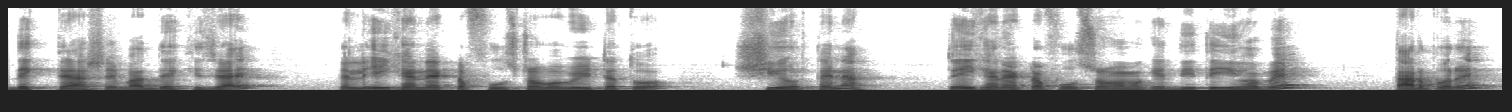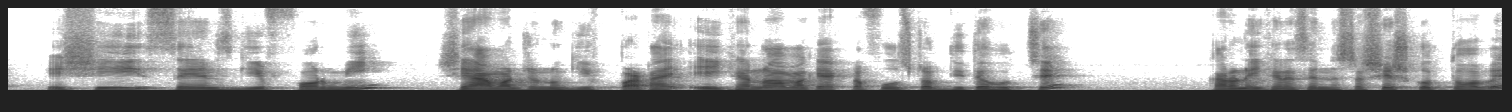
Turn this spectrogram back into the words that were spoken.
দেখতে আসে বা দেখে যায়। তাহলে এইখানে একটা ফুল স্টপ হবে, এটা তো শিওর তাই না? তো এইখানে একটা ফুল স্টপ আমাকে দিতেই হবে। তারপরে এই she sends gift for me সে আমার জন্য গিফট পাঠায়, এইখানেও আমাকে একটা ফুল স্টপ দিতে হচ্ছে। কারণ এইখানে সেন্টেন্সটা শেষ করতে হবে।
